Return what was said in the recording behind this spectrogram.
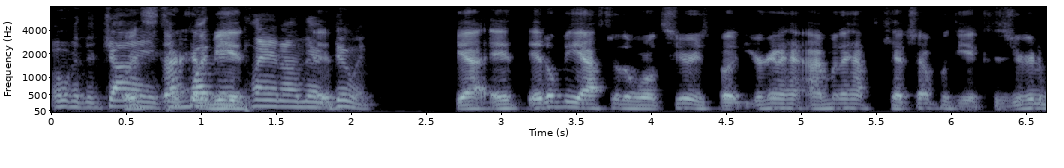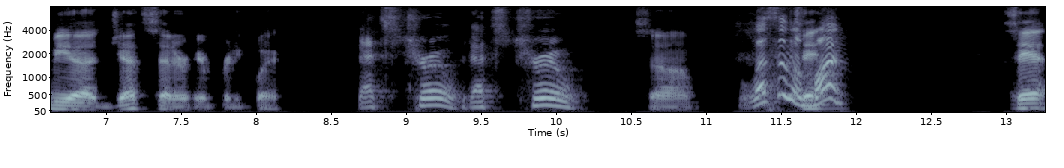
over the Giants and what they a- plan on their it- doing. Yeah, it, it'll be after the World Series, but you're gonna ha- I'm gonna have to catch up with you because you're gonna be a jet setter here pretty quick. That's true. That's true. So Less than a month. Sam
